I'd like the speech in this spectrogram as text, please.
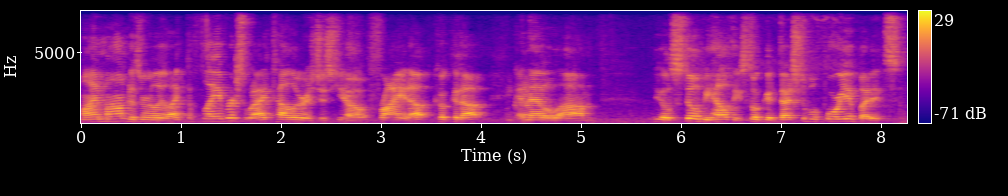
My mom doesn't really like the flavor, so what I tell her is just you know fry it up, cook it up, Okay. and that'll um, you'll still be healthy, still good vegetable for you, but it's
